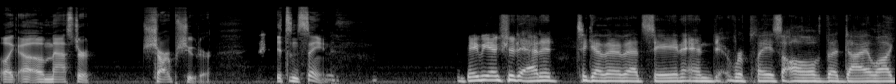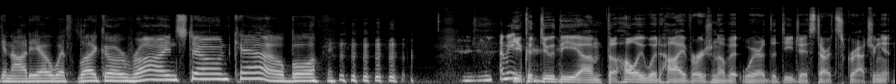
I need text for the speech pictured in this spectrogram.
like a, a master sharpshooter. It's insane. Maybe I should edit together that scene and replace all of the dialogue and audio with like a rhinestone cowboy. I mean, You could do the um, the Hollywood High version of it where the DJ starts scratching it.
